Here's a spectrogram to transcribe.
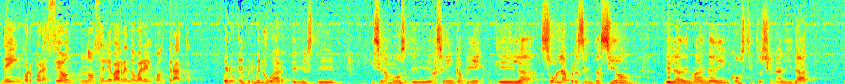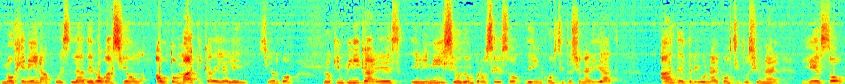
de incorporación, no se le va a renovar el contrato. Bueno, en primer lugar, este, quisiéramos eh, hacer hincapié que la sola presentación de la demanda de inconstitucionalidad no genera pues la derogación automática de la ley, ¿cierto? Lo que implica es el inicio de un proceso de inconstitucionalidad ante el Tribunal Constitucional y eso,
